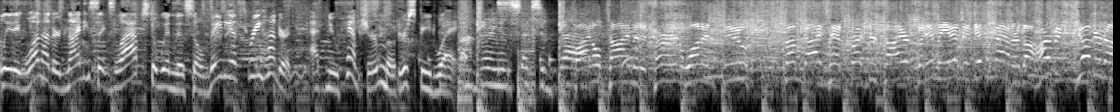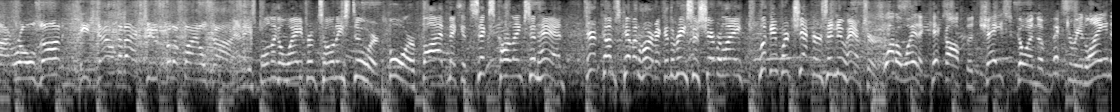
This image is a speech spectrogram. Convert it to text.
leading 196 laps to win the Sylvania 300 at New Hampshire Motor Speedway. Final time into turn one and two. Some guys had fresher pulling away from Tony Stewart. Four, five, make it six car lengths in hand. Here comes Kevin Harvick in the Reese's Chevrolet looking for checkers in New Hampshire. What a way to kick off the chase, go into victory lane.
